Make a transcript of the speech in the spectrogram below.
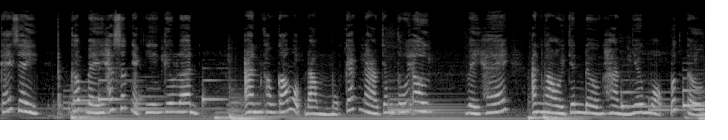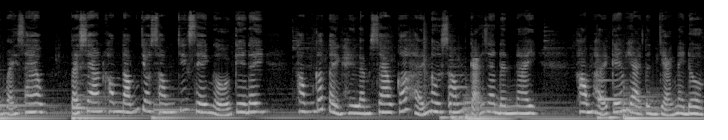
Cái gì? Copy hết sức ngạc nhiên kêu lên. Anh không có một đồng một cắt nào trong túi ư. Vì thế, anh ngồi trên đường hành như một bức tượng vậy sao? Tại sao anh không đóng cho xong chiếc xe ngựa kia đi? Không có tiền thì làm sao có thể nuôi sống cả gia đình này? Không thể kéo dài tình trạng này được.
